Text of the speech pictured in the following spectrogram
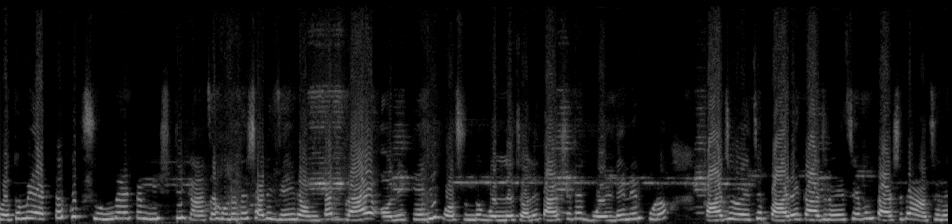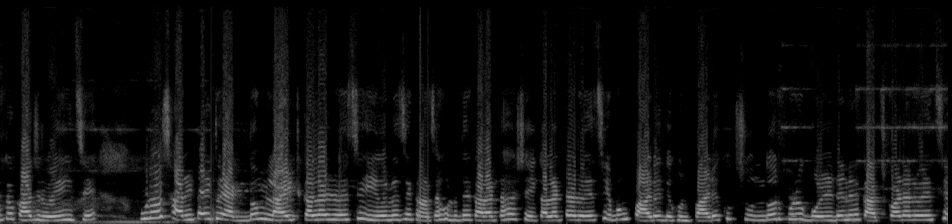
প্রথমে একটা খুব সুন্দর একটা মিষ্টি কাঁচা হলুদের শাড়ি, যেই রংটা প্রায় অনেকেরই পছন্দ বললে চলে। তার সাথে গোল্ডেনের পুরো কাজ রয়েছে, পাড়ে কাজ রয়েছে এবং তার সাথে আঁচলে তো কাজ রয়েইছে। পুরো শাড়িটাই তো একদম লাইট কালার রয়েছে। ইয়েলো যে কাঁচা হলুদের কালারটা হয় সেই কালারটা রয়েছে এবং পাড়ে দেখুন পাড়ে খুব সুন্দর পুরো গোল্ডেনের কাজ করা রয়েছে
